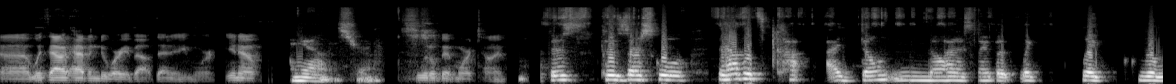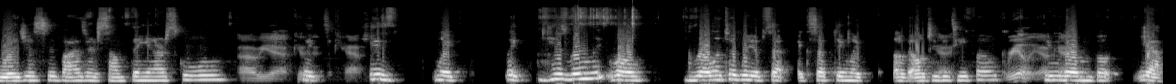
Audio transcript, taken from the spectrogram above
uh, without having to worry about that anymore. You know, Yeah, that's true. just a little bit more time. There's because our school they have what's I don't know how to explain, it, but like like religious advisor or something in our school. Oh yeah, because Like, it's Catholic. He's like like he's really well relatively upset accepting like of LGBT folk. Really? Even Okay. though bo- yeah,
